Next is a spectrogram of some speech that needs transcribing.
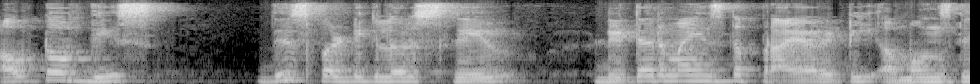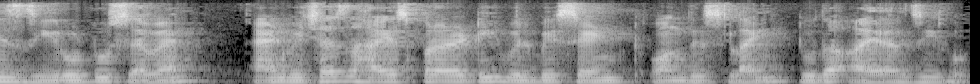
Out of this, this particular slave determines the priority amongst this 0 to 7 and which has the highest priority will be sent on this line to the IR0.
